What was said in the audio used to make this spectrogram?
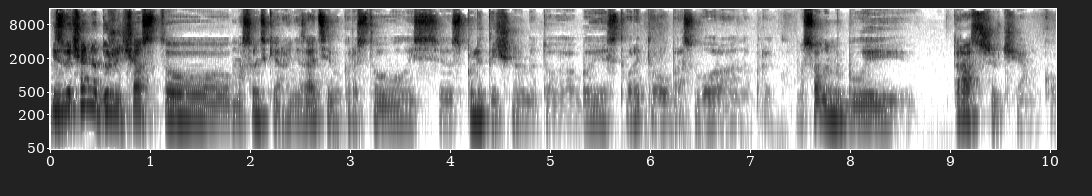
І, звичайно, дуже часто масонські організації використовувались з політичною метою, аби створити образ ворога, наприклад. Масонами були Тарас Шевченко,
